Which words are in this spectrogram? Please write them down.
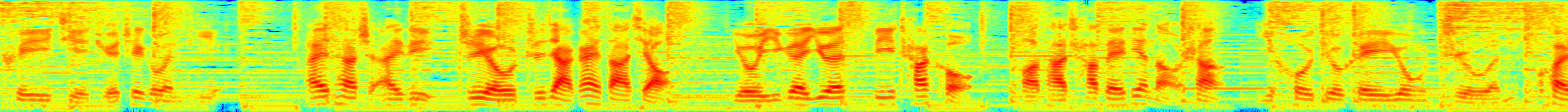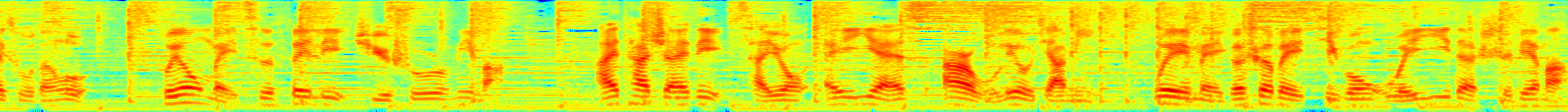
可以解决这个问题。iTouch ID 只有指甲盖大小，有一个 USB 插口，把它插在电脑上，以后就可以用指纹快速登录，不用每次费力去输入密码。iTouch ID 采用 AES 二五六加密，为每个设备提供唯一的识别码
